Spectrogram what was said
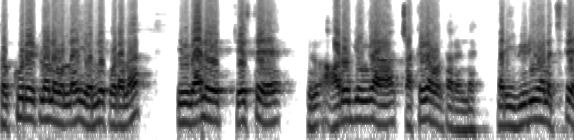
తక్కువ రేట్లోనే ఉన్నాయి ఇవన్నీ కూడా ఇవి కానీ చేస్తే మీరు ఆరోగ్యంగా చక్కగా ఉంటారండి. మరి ఈ వీడియో నచ్చితే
